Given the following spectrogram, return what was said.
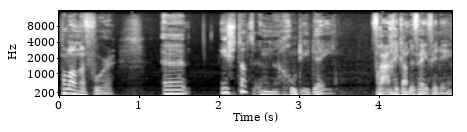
plannen voor. Uh, is dat een goed idee? Vraag ik aan de VVD.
